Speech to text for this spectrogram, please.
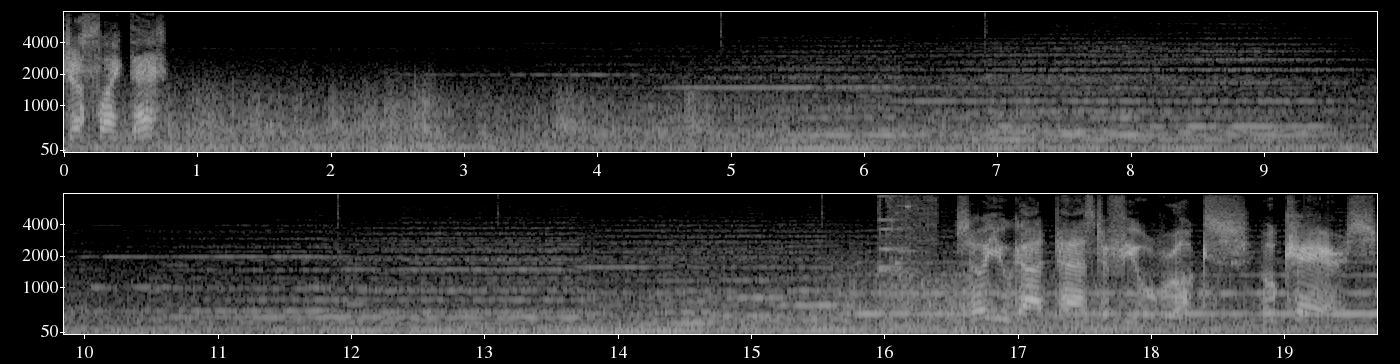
Just like that? Got past a few rooks. Who cares?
